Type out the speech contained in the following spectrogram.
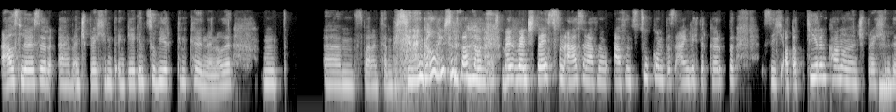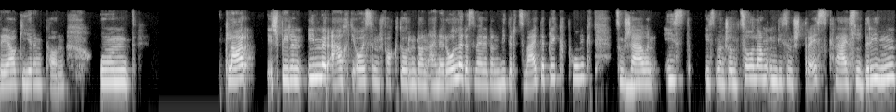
Auslöser ähm, entsprechend entgegenzuwirken können, oder? Und ähm, das war jetzt ein bisschen ein komischer Satz, aber wenn, wenn, Stress von außen auf, auf, uns zukommt, dass eigentlich der Körper sich adaptieren kann und entsprechend mhm. reagieren kann. Und klar spielen immer auch die äußeren Faktoren dann eine Rolle. Das wäre dann wieder der zweite Blickpunkt, zum mhm. Schauen, ist ist man schon so lange in diesem Stresskreisel drin,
